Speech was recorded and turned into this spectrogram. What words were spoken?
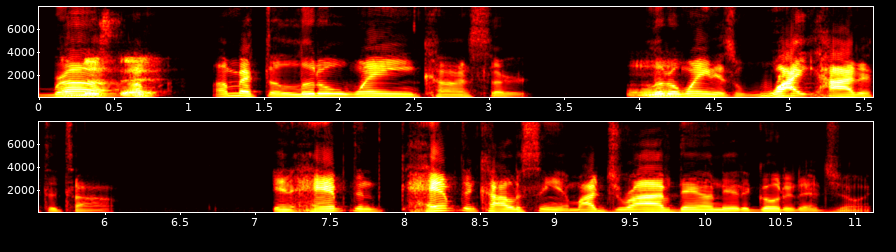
Bruh. I Bruh. missed I'm. I'm at the Little Wayne concert. Mhm. Little Wayne is white hot at the time. In Hampton, Hampton Coliseum. I drive down there to go to that joint.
